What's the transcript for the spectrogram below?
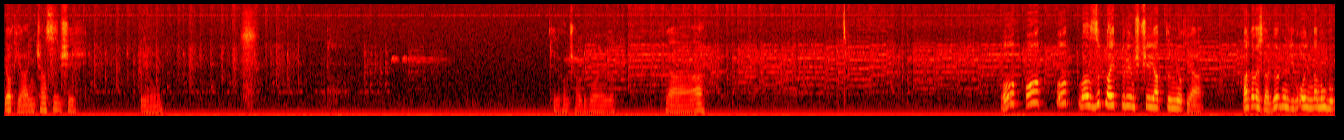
Yok ya imkansız bir şey. Yenelim. Telefon çaldı bu arada. Ya. Hop hop hop lan zıplayıp duruyorum hiçbir şey yaptığım yok ya. Arkadaşlar gördüğünüz gibi oyunda noobum.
